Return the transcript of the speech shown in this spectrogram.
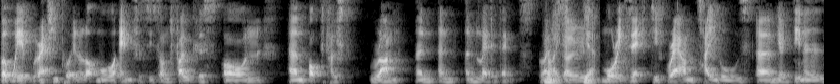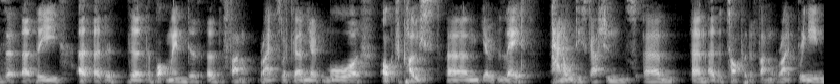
but we're we're actually putting a lot more emphasis on focus on um, Oktopost run and, and, and led events, right? right. So yeah. more executive round tables, um, you know, dinners at, at the at, at, the, the, the bottom end of, of the funnel, right? It's like um, you know more Oktopost um, you know led panel discussions um, um, at the top of the funnel, right? Bringing in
